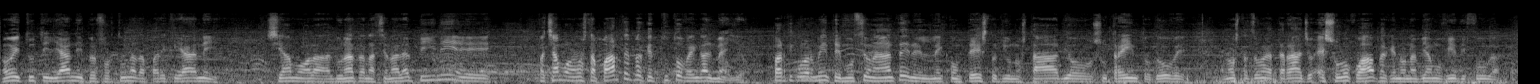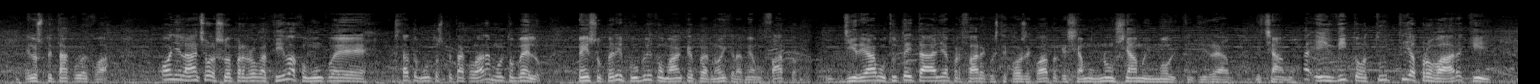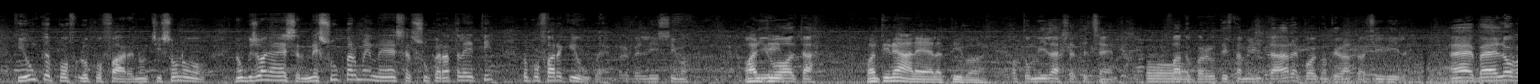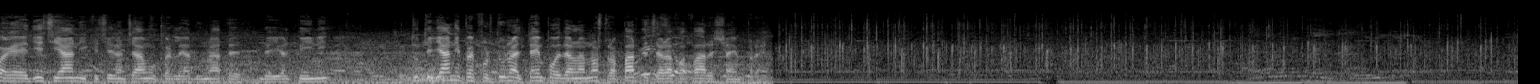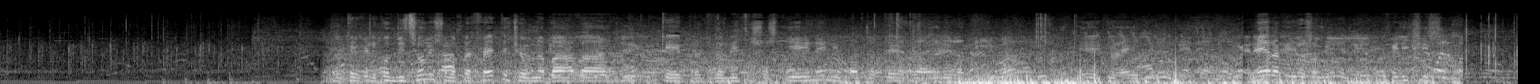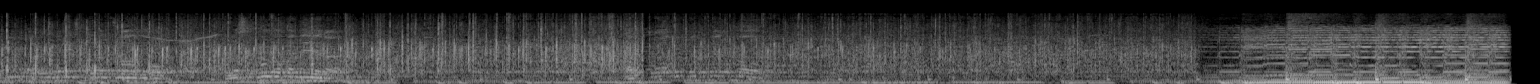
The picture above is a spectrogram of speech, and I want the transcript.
Noi tutti gli anni, per fortuna da parecchi anni, siamo alla Dunata Nazionale Alpini e facciamo la nostra parte perché tutto venga al meglio. Particolarmente emozionante nel, nel, contesto di uno stadio su Trento dove la nostra zona di atterraggio è solo qua perché non abbiamo via di fuga e lo spettacolo è qua. Ogni lancio ha la sua prerogativa, comunque è stato molto spettacolare, molto bello, penso per il pubblico ma anche per noi che l'abbiamo fatto. Giriamo tutta Italia per fare queste cose qua perché siamo, non siamo in molti, diciamo. E invito a tutti a provare chi chiunque può, lo può fare, non, sono, non, bisogna essere né superman né essere super atleti, lo può fare chiunque. Sempre bellissimo, quanti, ogni volta. Quanti ne ha lei all'attivo? 8700, oh. ho fatto paracadutista militare e poi ho continuato la civile. È bello perché è dieci anni che ci lanciamo per le adunate degli alpini, tutti gli anni per fortuna il tempo è dalla nostra parte ce la fa fare sempre. le condizioni sono perfette, c'è una bava che praticamente sostiene, l'impatto a terra è relativo e direi molto bene, meravigliosamente bene, felicissimo.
